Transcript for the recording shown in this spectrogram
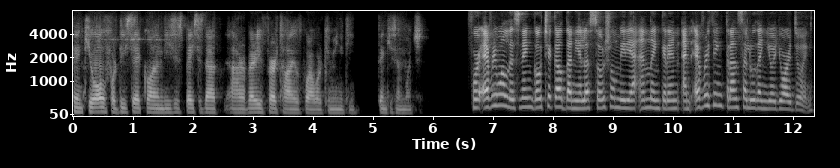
Thank you all for this echo and these spaces that are very fertile for our community. Thank you so much. For everyone listening, go check out Daniela's social media and LinkedIn and everything Transsalud and IOIO are doing.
